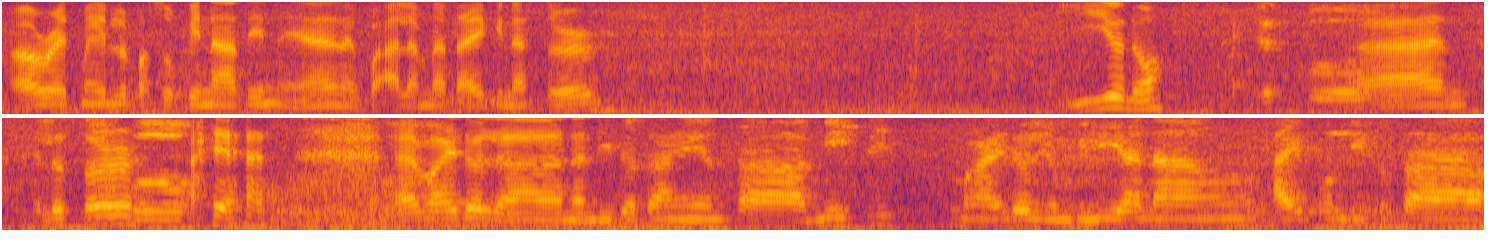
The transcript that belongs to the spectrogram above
Alright mga idol, pasukin natin. Ayan, nagpaalam na tayo kina sir. Yun no. Yes po. Ayan. Hello sir. Hello po. Ayan. Ayan mga idol, ah, nandito tayo ngayon sa Mrs. mga idol, yung bilihan ng iPhone dito sa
